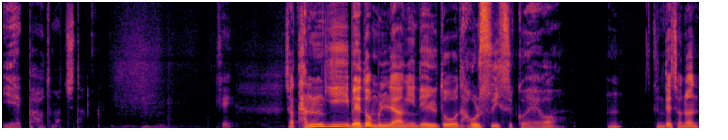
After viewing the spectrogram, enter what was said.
이해 파워도 멋지다. 자 단기 매도 물량이 내일도 나올 수 있을 거예요. 응? 근데 저는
